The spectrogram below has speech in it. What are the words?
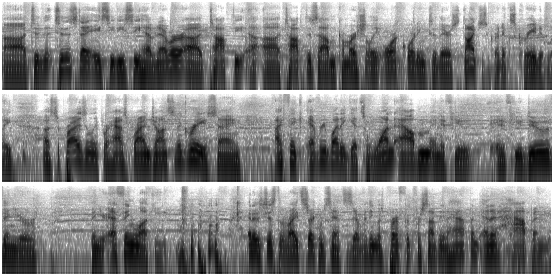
Uh, to, th- to this day, ACDC have never uh, topped the uh, uh, topped this album commercially or according to their staunchest critics creatively. Uh, surprisingly, perhaps Brian Johnson agrees, saying, "I think everybody gets one album, and if you if you do, then you're then you're effing lucky." and it was just the right circumstances. Everything was perfect for something to happen, and it happened.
